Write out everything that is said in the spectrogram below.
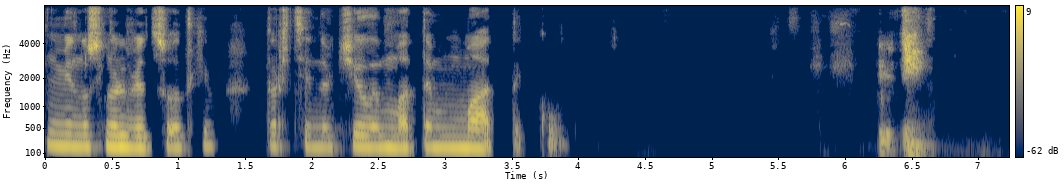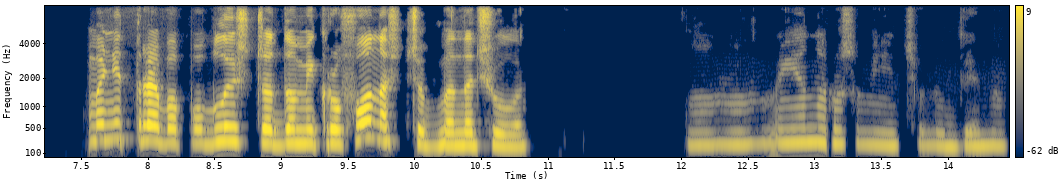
Мінус 0%. Творці навчили математику. Мені треба поближче до мікрофона, щоб мене чули. Я не розумію цю людину.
